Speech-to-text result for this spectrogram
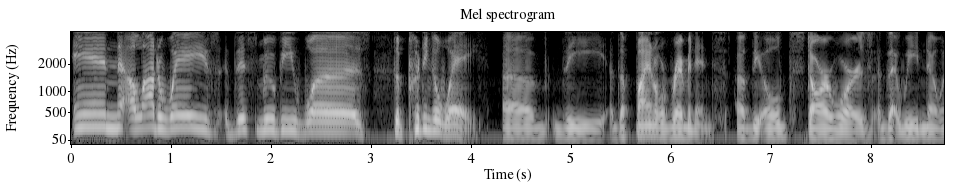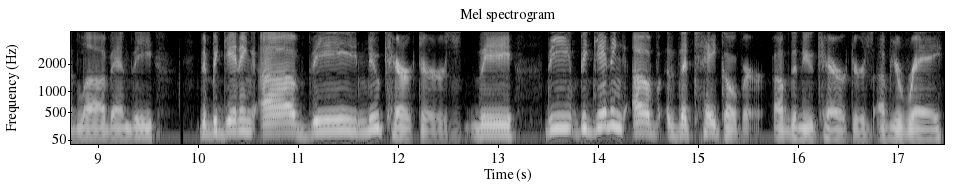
in a lot of ways, this movie was the putting away of the the final remnants of the old Star Wars that we know and love, and the the beginning of the new characters, the the beginning of the takeover of the new characters of your Rey,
